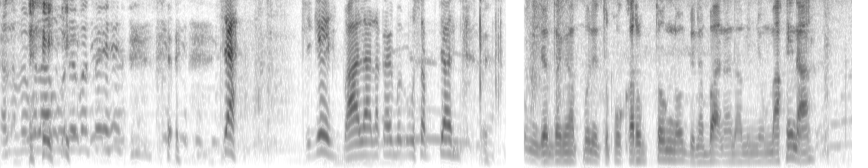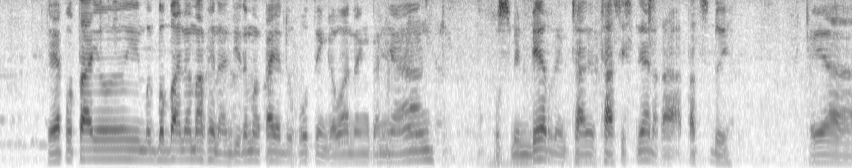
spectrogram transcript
Alam mo, wala ko ulit ba ito eh. Siya. Sige, bahala na kayo mag-usap dyan. Ang ganda nga po nito po karugtong, no? binaba na namin yung makina. Kaya po tayo magbaba ng makina, hindi naman kaya dukutin. Gawa ng kanyang host member, yung cha- chassis niya, naka-attach doon. Kaya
